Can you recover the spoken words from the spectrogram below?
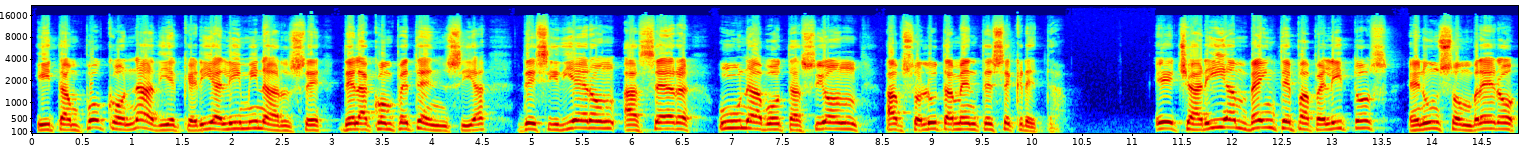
y tampoco nadie quería eliminarse de la competencia, decidieron hacer una votación absolutamente secreta. Echarían 20 papelitos en un sombrero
